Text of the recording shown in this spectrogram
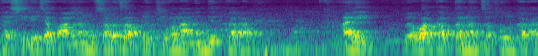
त्या शिलेच्या पालनानुसारच आपलं जीवन आनंदित करा. आणि व्यवहार करताना जपून करा.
